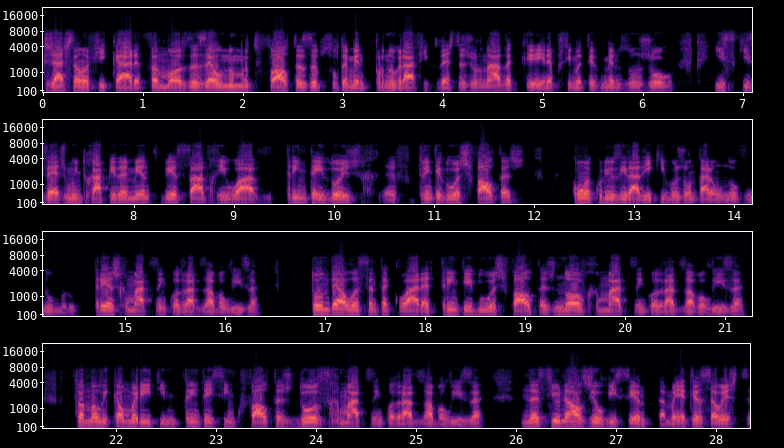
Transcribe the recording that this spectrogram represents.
que já estão a ficar famosas, é o número de faltas absolutamente pornográfico desta jornada, que ainda por cima teve menos um jogo, e se quiseres muito rapidamente, Bessade, Rio Ave, 32, 32 faltas, com a curiosidade, e aqui vou juntar um novo número, 3 remates enquadrados à baliza, Tondela Santa Clara, 32 faltas, 9 remates enquadrados à baliza. Famalicão Marítimo, 35 faltas, 12 remates enquadrados à baliza. Nacional Gil Vicente, também atenção a este,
